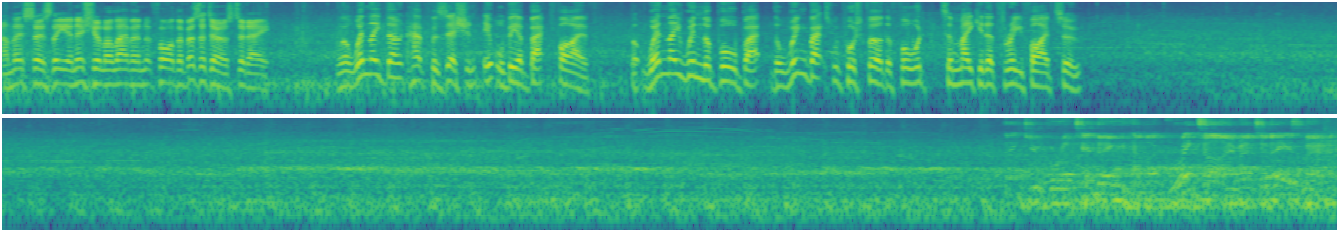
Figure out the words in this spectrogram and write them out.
And this is the initial 11 for the visitors today. Well, when they don't have possession, it will be a back five. But when they win the ball back, the wing-backs will push further forward to make it a 3-5-2. Thank you for attending. Have a great time at today's match.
